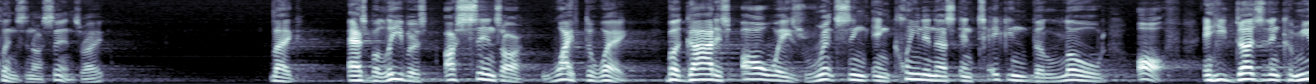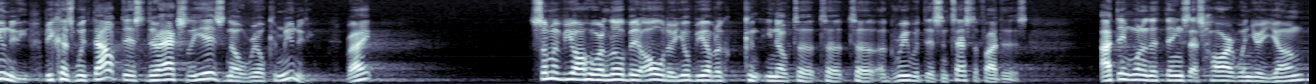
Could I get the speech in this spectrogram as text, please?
cleansing our sins, right? Like, as believers, our sins are wiped away. But God is always rinsing and cleaning us and taking the load off and he does it in community because without this, there actually is no real community, right? Some of y'all who are a little bit older, you'll be able to, you know, to, to, to agree with this and testify to this. I think one of the things that's hard when you're young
